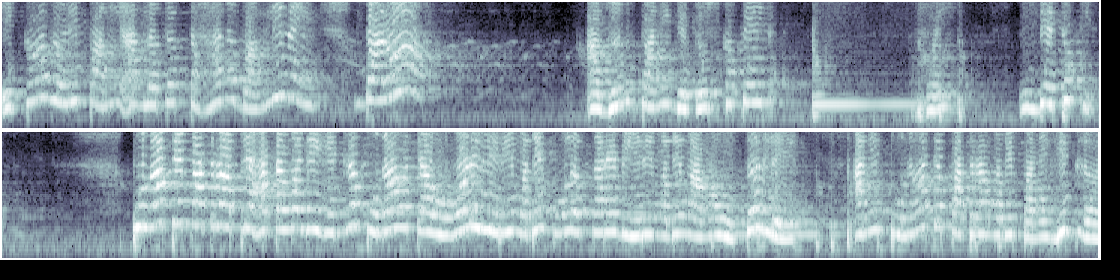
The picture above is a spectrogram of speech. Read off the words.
एका वेळी पाणी आणलं तर तहान भागली नाही. बाळू अजून पाणी देतोस का प्यायला? होय देतो की. पुन्हा ते पात्र आपल्या हातामध्ये घेतलं पुन्हा त्या उघड विहिरीमध्ये खोल असणाऱ्या विहिरीमध्ये मामा उतरले आणि पुन्हा त्या पात्रामध्ये पाणी घेतलं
